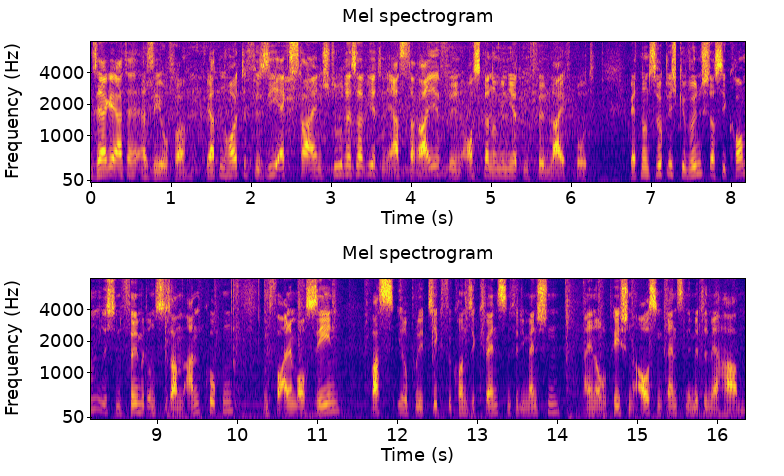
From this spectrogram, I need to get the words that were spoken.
Sehr geehrter Herr Seehofer, wir hatten heute für Sie extra einen Stuhl reserviert in erster Reihe für den Oscar-nominierten Film Lifeboat. Wir hätten uns wirklich gewünscht, dass Sie kommen, sich den Film mit uns zusammen angucken und vor allem auch sehen, was Ihre Politik für Konsequenzen für die Menschen an den europäischen Außengrenzen im Mittelmeer haben,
